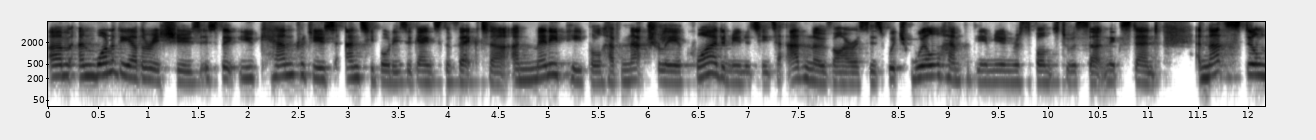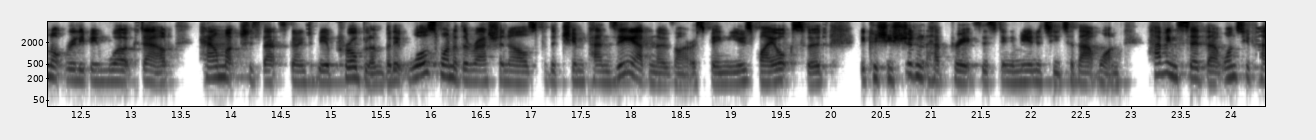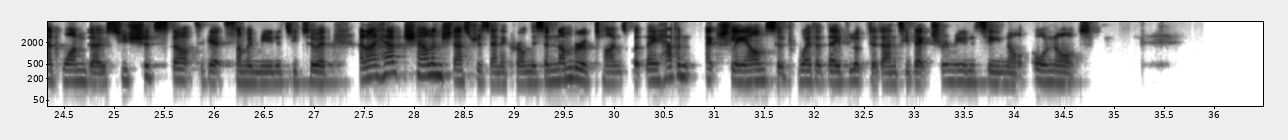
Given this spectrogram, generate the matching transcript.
Um, and one of the other issues is that you can produce antibodies against the vector, and many people have naturally acquired immunity to adenoviruses, which will hamper the immune response to a certain extent. And that's still not really been worked out. How much is that's going to be a problem? But it was one of the rationales for the chimpanzee adenovirus being used by Oxford, because you shouldn't have pre existing immunity to that one. Having said that, once you've had one dose, you should start to get some immunity to it. And I have challenged AstraZeneca on this a number of times, but they haven't actually answered whether they've looked at anti-vector immunity not, or not.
